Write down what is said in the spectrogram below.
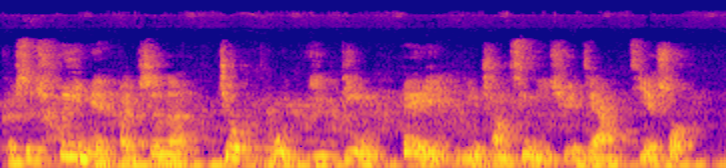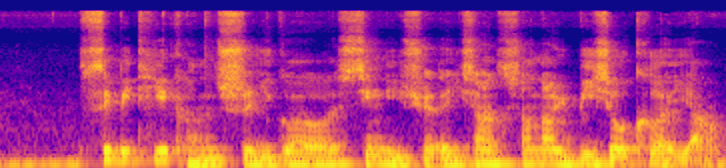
可是催眠本身呢，就不一定被临床心理学家接受。CBT 可能是一个心理学的一项相当于必修课一样，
